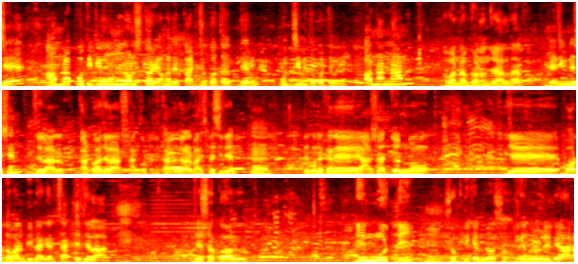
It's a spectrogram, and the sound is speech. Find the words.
যে আমরা প্রতিটি মণ্ডল স্তরে আমাদের কার্যকর্তাদের উজ্জীবিত করতে পারি। আপনার নাম? আমার নাম ধনঞ্জয় হালদার। ডেজিগনেশন জেলার কাটোয়া জেলার সাংগঠনিক কাটোয়া জেলার ভাইস প্রেসিডেন্ট হ্যাঁ। দেখুন এখানে আসার জন্য যে বর্ধমান বিভাগের চারটি জেলার যে সকল তিন মূর্তি শক্তিকেন্দ্র শক্তিকেন্দ্র লিডার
